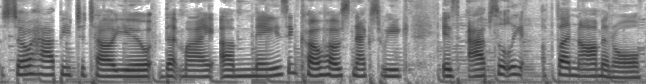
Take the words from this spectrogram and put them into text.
so happy to tell you that my amazing co host next week is absolutely phenomenal.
